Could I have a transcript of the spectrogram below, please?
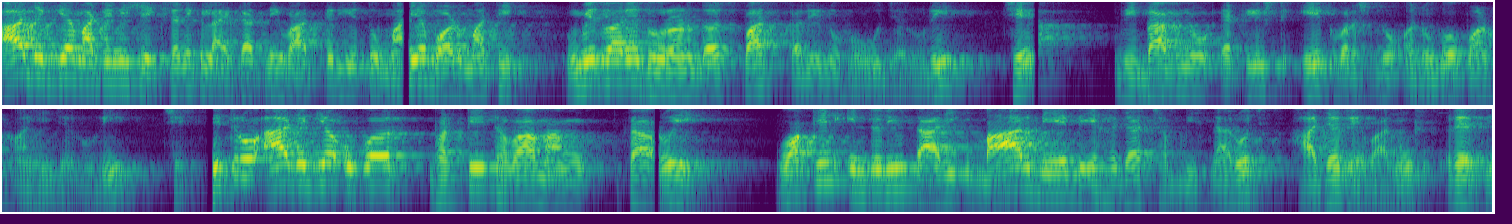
આ જગ્યા માટેની શૈક્ષણિક લાયકાતની વાત કરીએ તો માન્ય બોર્ડમાંથી ઉમેદવારે ધોરણ દસ પાસ કરેલું હોવું જરૂરી છે. વિભાગનો એટલીસ્ટ એક વર્ષનો અનુભવ પણ અહીં જરૂરી છે. મિત્રો, આ જગ્યા ઉપર ભરતી થવા માંગતાઓએ વોક ઇન ઇન્ટરવ્યૂ તારીખ બાર બે બે હજાર છવ્વીસના રોજ હાજર રહેવાનું રહેશે.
